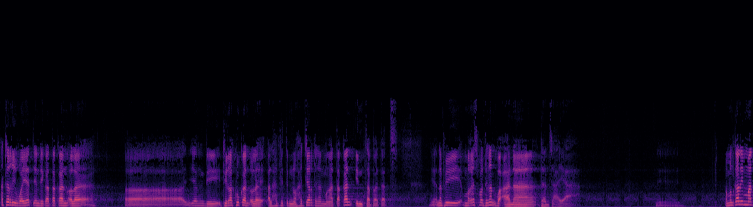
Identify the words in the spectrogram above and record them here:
ada riwayat yang dikatakan oleh uh, yang di, diragukan oleh Al Hafidh Ibnu Hajar dengan mengatakan intabatat ya, Nabi merespon dengan wa'ana dan saya ya. namun kalimat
